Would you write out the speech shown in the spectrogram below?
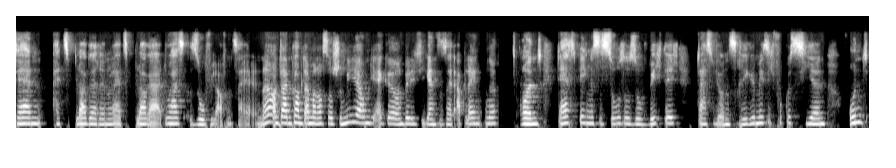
Denn als Bloggerin oder als Blogger, du hast so viel auf dem Zettel. Ne? Und dann kommt immer noch Social Media um die Ecke und will dich die ganze Zeit ablenken. Und deswegen ist es so, so, so wichtig, dass wir uns regelmäßig fokussieren und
